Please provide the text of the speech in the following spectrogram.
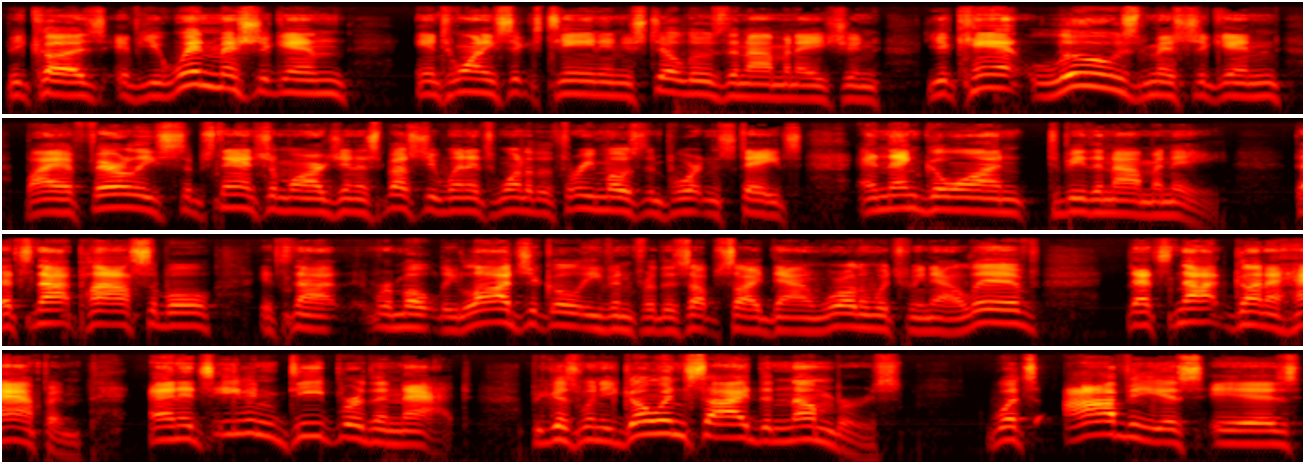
Because if you win Michigan in 2016 and you still lose the nomination. You can't lose Michigan by a fairly substantial margin, especially when it's one of the three most important states, and then go on to be the nominee. That's not possible. It's not remotely logical, even for this upside down world in which we now live. That's not going to happen. And it's even deeper than that because when you go inside the numbers, what's obvious is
